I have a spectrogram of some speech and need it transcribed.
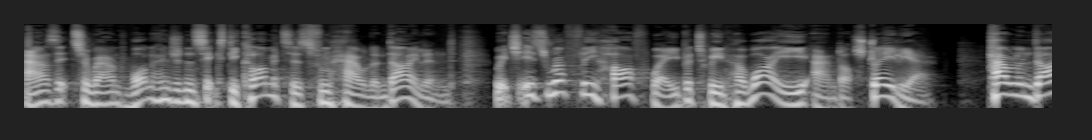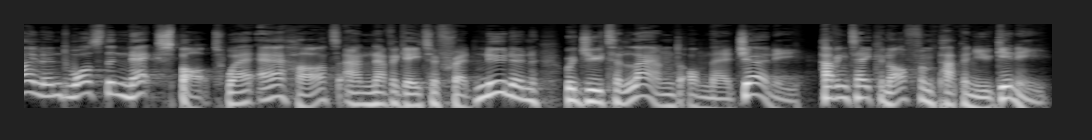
as it's around 160 kilometres from Howland Island, which is roughly halfway between Hawaii and Australia. Howland Island was the next spot where Earhart and navigator Fred Noonan were due to land on their journey, having taken off from Papua New Guinea.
